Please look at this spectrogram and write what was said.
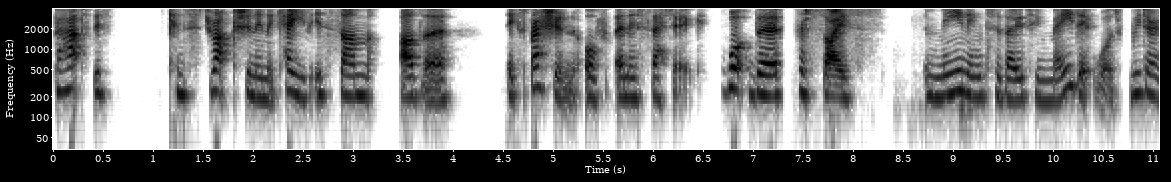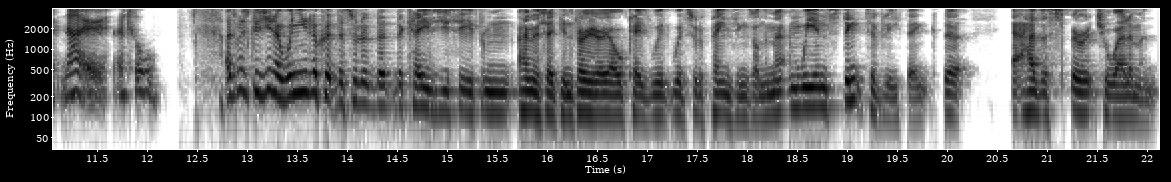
perhaps this construction in a cave is some other expression of an aesthetic. What the precise meaning to those who made it was, we don't know at all. I suppose because you know when you look at the sort of the, the, caves you see from Homo sapiens, very very old caves with with sort of paintings on them, and we instinctively think that it has a spiritual element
